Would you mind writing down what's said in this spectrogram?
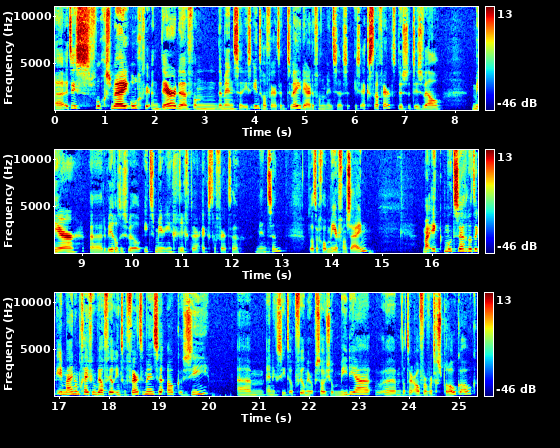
Uh, het is volgens mij ongeveer een derde van de mensen is introvert en twee derde van de mensen is extravert. Dus het is wel meer, de wereld is wel iets meer ingericht naar extraverte mensen. Dat er gewoon meer van zijn. Maar ik moet zeggen dat ik in mijn omgeving wel veel introverte mensen ook zie. Ehm, en ik zie het ook veel meer op social media, um, dat er over wordt gesproken ook.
